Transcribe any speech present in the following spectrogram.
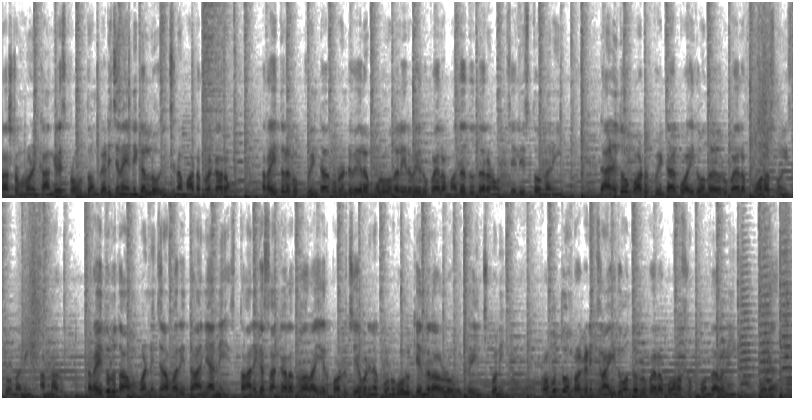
రాష్ట్రంలోని కాంగ్రెస్ ప్రభుత్వం గడిచిన ఎన్నికల్లో ఇచ్చిన మాట ప్రకారం రైతులకు క్వింటాకు రెండు వేల మూడు వందల ఇరవై రూపాయల మద్దతు ధరను చెల్లిస్తోందని దానితో పాటు క్వింటాకు ఐదు వందల రూపాయల బోనస్ను ఇస్తోందని అన్నారు. రైతులు తాము పండించిన వరి ధాన్యాన్ని స్థానిక సంఘాల ద్వారా ఏర్పాటు చేయబడిన కొనుగోలు కేంద్రాలలో విక్రయించుకొని ప్రభుత్వం ప్రకటించిన ఐదు వందల రూపాయల బోనస్ను పొందాలని కోరారు.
